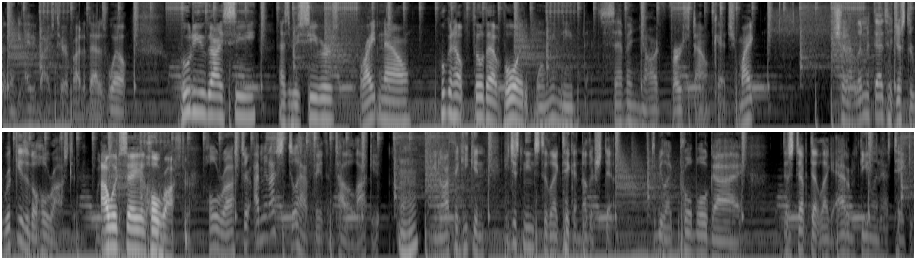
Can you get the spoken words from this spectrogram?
I think everybody's terrified of that as well. Who do you guys see as receivers right now? Who can help fill that void when we need that seven-yard first down catch? Mike, Should I limit that to just the rookies or the whole roster? What I would say whole roster. whole roster. I mean, I still have faith in Tyler Lockett. Mm-hmm. You know, I think he can. He just needs to like take another step to be like Pro Bowl guy. The step that like Adam Thielen has taken.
